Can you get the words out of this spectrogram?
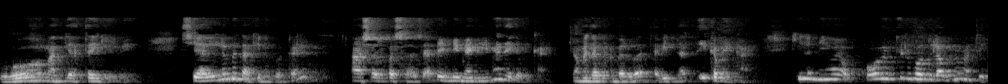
ඕ මධ්‍යස්ථයේ ගියේ. සියල්ලම දකින්නකොට ආශ්‍රවසාර පිම්බි මැගිලිම දෙක එකයි. වම දකුණ බැලුවත් ඇවිද්දත් එකම එකයි. කියලා මේවා ඔක්කොම විතර පොදු ලබන මතයි.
